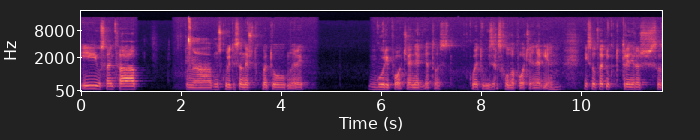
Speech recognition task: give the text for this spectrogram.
И освен това, а, мускулите са нещо, което нали, гори повече енергия, т.е. което изразходва повече енергия. Mm-hmm. И съответно, като тренираш с,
